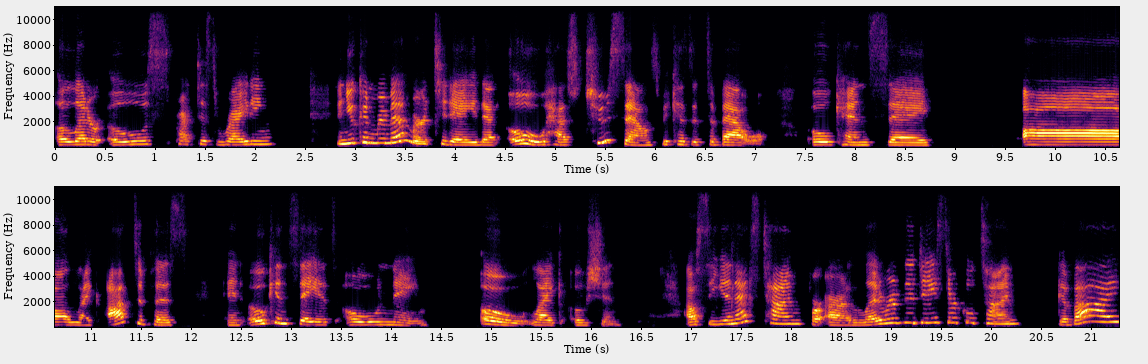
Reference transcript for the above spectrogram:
a letter O's, practice writing. And you can remember today that O has two sounds because it's a vowel. O can say ah like octopus, and O can say its own name. O like ocean. I'll see you next time for our letter of the day circle time. Goodbye.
